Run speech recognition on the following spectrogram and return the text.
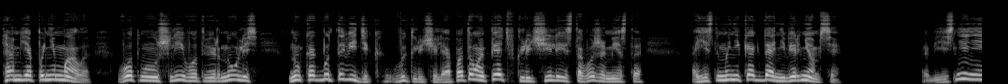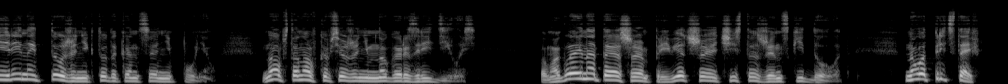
«Там я понимала. Вот мы ушли, вот вернулись. Ну, как будто видик выключили, а потом опять включили из того же места. А если мы никогда не вернемся? Объяснение Ирины тоже никто до конца не понял. Но обстановка все же немного разрядилась. Помогла и Наташа, приведшая чисто женский довод. Ну вот представь,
